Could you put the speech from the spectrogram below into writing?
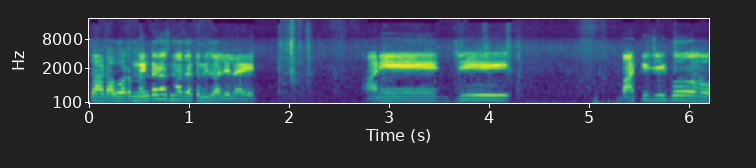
झाडावर मेंटेनन्स माझा कमी झालेला आहे. आणि जी बाकी जी गो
